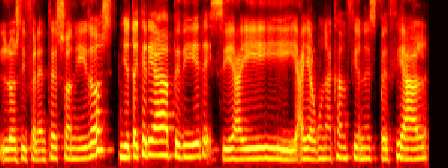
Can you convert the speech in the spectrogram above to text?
los diferentes sonidos. Yo te quería pedir si hay, hay alguna canción especial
